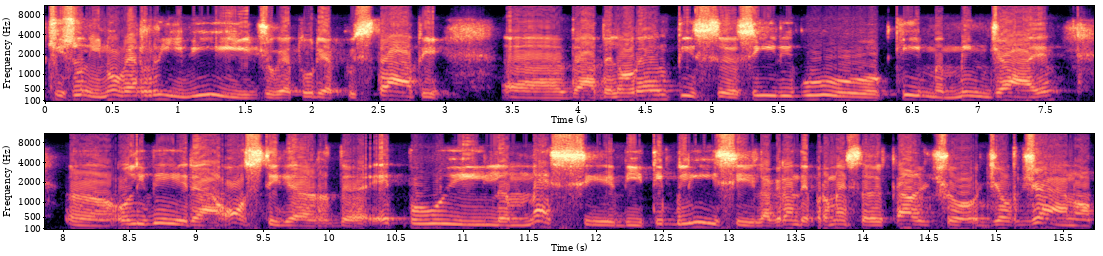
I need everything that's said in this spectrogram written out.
ci sono i nuovi arrivi, i giocatori acquistati eh, da De Laurentiis, Sirigu, Kim Minjae, eh, Olivera, Ostigard e poi il Messi di Tbilisi, la grande promessa del calcio georgiano,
